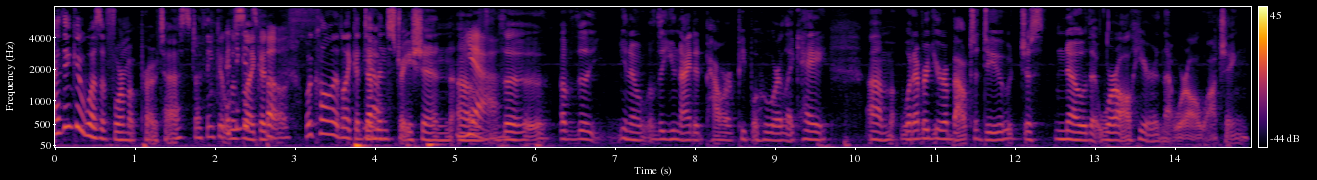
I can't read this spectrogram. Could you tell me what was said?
I think it was a form of protest. I think it I was think like a both. we call it like a Yeah. demonstration of Yeah. the of the you know of the united power of people who are like, hey, um, whatever you're about to do, just know that we're all here and that we're all watching.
